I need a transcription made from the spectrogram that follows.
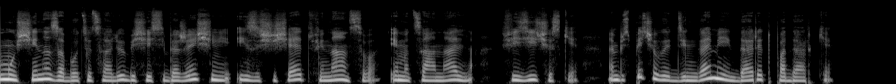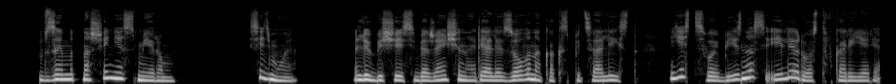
Мужчина заботится о любящей себя женщине и защищает финансово, эмоционально, физически, обеспечивает деньгами и дарит подарки. Взаимоотношения с миром. Седьмое. Любящая себя женщина реализована как специалист. Есть свой бизнес или рост в карьере.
